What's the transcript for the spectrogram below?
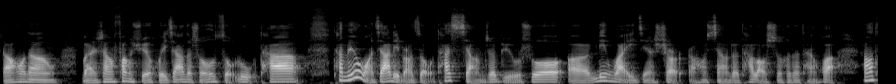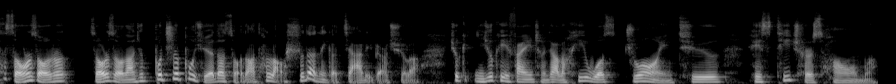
然后呢，晚上放学回家的时候走路，他他没有往家里边走，他想着，比如说，呃，另外一件事儿，然后想着他老师和他谈话，然后他走着走着走着走呢，就不知不觉的走到他老师的那个家里边去了，就你就可以翻译成叫做 He was drawn to his teacher's home.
